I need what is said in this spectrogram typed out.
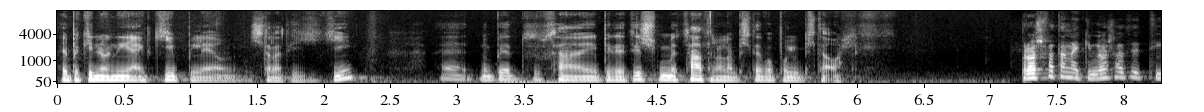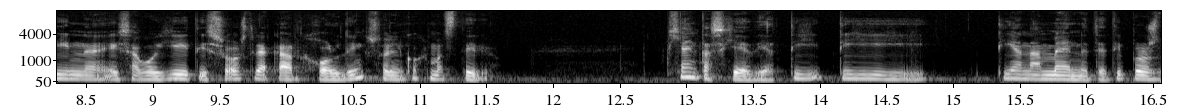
επικοινωνιακή πλέον στρατηγική, ε, την οποία θα υπηρετήσουμε, θα ήθελα να πιστεύω πολύ πιστά όλοι. Πρόσφατα ανακοινώσατε την εισαγωγή της Austria Card Holding στο ελληνικό χρηματιστήριο. Ποια είναι τα σχέδια, τι, τι, τι αναμένετε, τι, προσ,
